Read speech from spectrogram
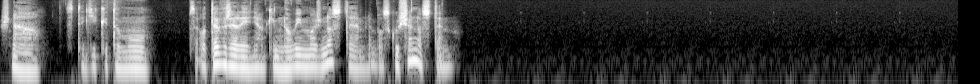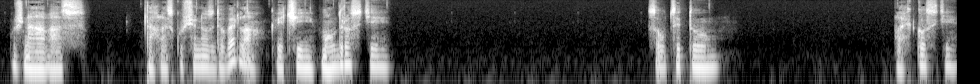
Možná jste díky tomu se otevřeli nějakým novým možnostem nebo zkušenostem. Možná vás tahle zkušenost dovedla k větší moudrosti, soucitu, lehkosti.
